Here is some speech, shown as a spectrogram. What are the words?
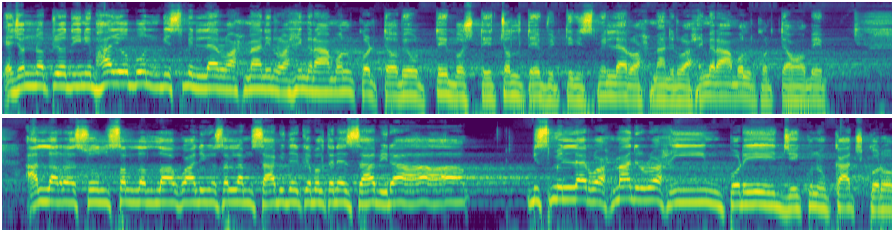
এজন্য প্রিয় দিনী ভাই ও বোন বিসমিল্লা রহমানির রহিমের আমল করতে হবে, উঠতে, বসতে, চলতে, ফিরতে বিসমিল্লা রহমানির রহিমের আমল করতে হবে। আল্লাহ রসুল সাল্লাহ আলী ওসাল্লাম সাহাবিদেরকে বলতেন সাহাবিরা বিসমিল্লা রহমান রহিম, পড়ে যে কোনো কাজ করো।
